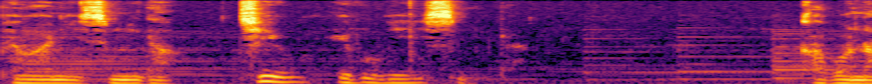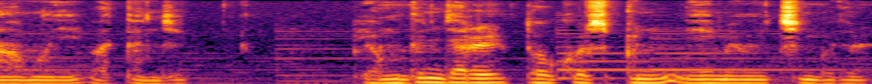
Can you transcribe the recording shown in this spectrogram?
평안이 있습니다. 치유 회복이 있습니다. 가보나움의 어떤 집 병든 자를 돕고 싶은 네 명의 친구들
